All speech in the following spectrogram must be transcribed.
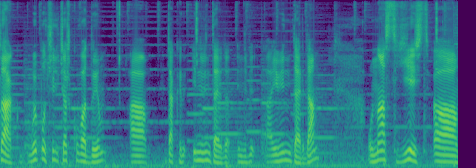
Так, вы получили чашку воды. А, так, инвентарь, да? А, инвентарь, да? У нас есть а,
